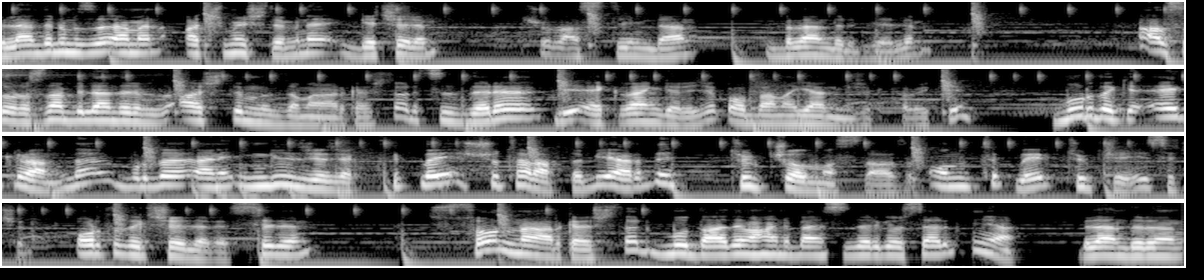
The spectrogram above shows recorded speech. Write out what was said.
Blender'ımızı hemen açma işlemine geçelim. Şuradan Steam'den Blender diyelim. Az sonrasında Blender'ımızı açtığımız zaman arkadaşlar sizlere bir ekran gelecek. O bana gelmeyecek tabii ki. Buradaki ekranda burada hani İngilizce yazacak tıklayın. Şu tarafta bir yerde Türkçe olması lazım. Onu tıklayıp Türkçeyi seçin. Ortadaki şeyleri silin. Sonra arkadaşlar bu daha demin hani ben sizlere gösterdim ya Blender'ın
